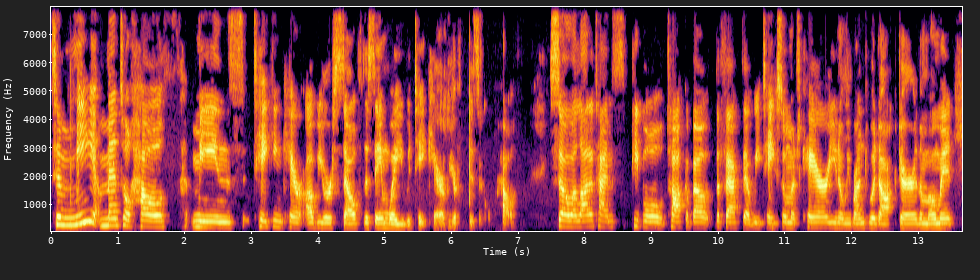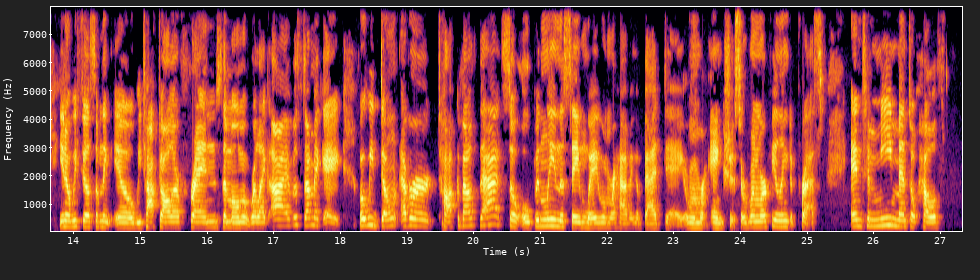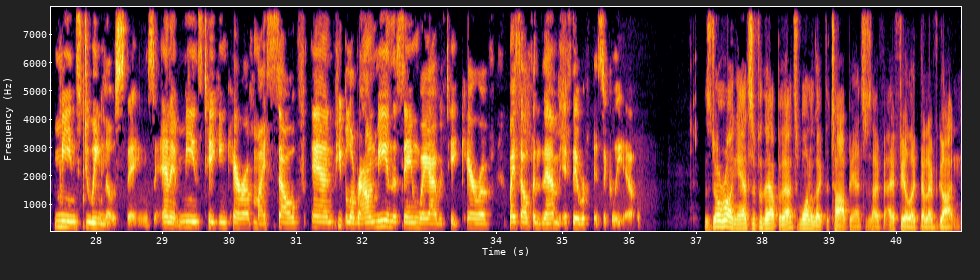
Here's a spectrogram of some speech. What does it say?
To me, mental health means taking care of yourself the same way you would take care of your physical health. So a lot of times people talk about the fact that we take so much care. You know, we run to a doctor the moment, you know, we feel something ill. We talk to all our friends the moment we're like, I have a stomach ache. But we don't ever talk about that so openly in the same way when we're having a bad day or when we're anxious or when we're feeling depressed. And to me, mental health means doing those things and it means taking care of myself and people around me in the same way I would take care of myself and them if they were physically ill. There's no wrong answer for that, but that's one of like the top answers I've, I feel like that I've gotten.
